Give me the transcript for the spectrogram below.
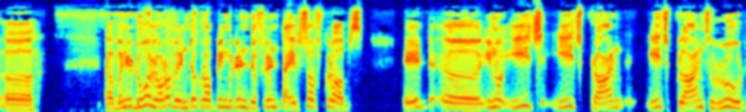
Uh, now, when you do a lot of intercropping between different types of crops, it uh, you know each each plant each plant's root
